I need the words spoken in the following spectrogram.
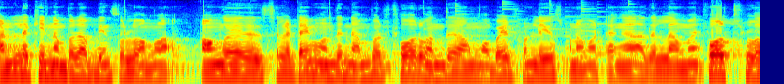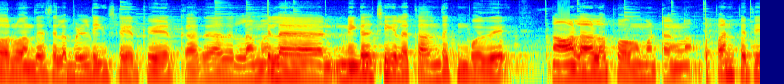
அன்லக்கி நம்பர் அப்படின்னு சொல்லுவாங்களாம். அவங்க சில டைம் வந்து நம்பர் ஃபோர் வந்து அவங்க மொபைல் ஃபோனில் யூஸ் பண்ண மாட்டாங்க. அது இல்லாமல் ஃபோர்த் ஃப்ளோர் வந்து சில பில்டிங்ஸில் இருக்கவே இருக்காது. அது இல்லாமல் சில நிகழ்ச்சிகளை கலந்துக்கும் போது நாலு ஆளாக போக மாட்டாங்களாம். ஜப்பான் பற்றி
